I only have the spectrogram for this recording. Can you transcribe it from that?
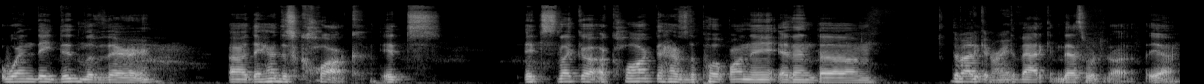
when they did live there, uh, they had this clock. It's, it's like a, a clock that has the Pope on it, and then the um, The Vatican, right? the Vatican. That's what. Uh, yeah.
